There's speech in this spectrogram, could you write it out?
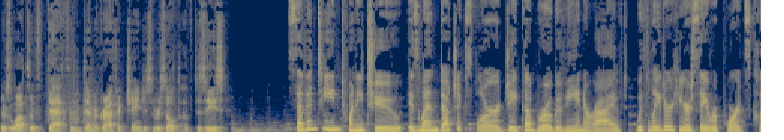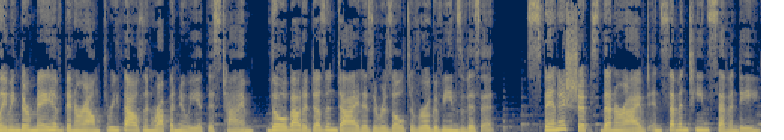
There's lots of death and demographic change as a result of disease. 1722 is when Dutch explorer Jacob Roggeveen arrived, with later hearsay reports claiming there may have been around 3,000 Rapa Nui at this time, though about a dozen died as a result of Roggeveen's visit. Spanish ships then arrived in 1770,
